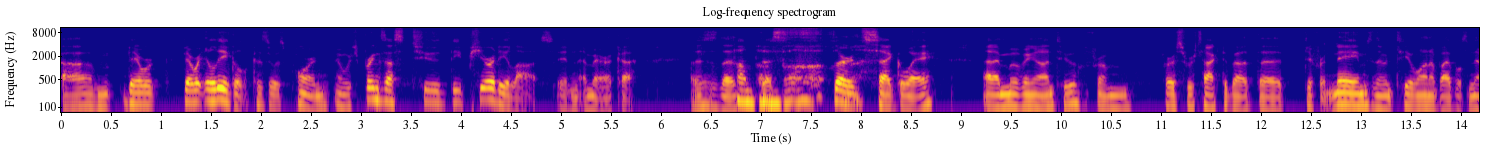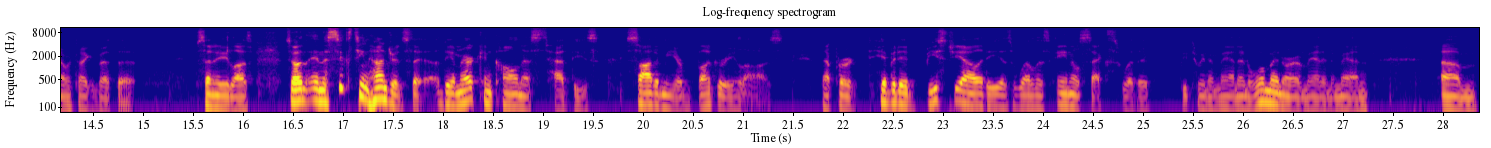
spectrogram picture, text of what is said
Um, they were they were illegal because it was porn, and which brings us to the purity laws in America. This is the, Bum, bum, the bum. third segue that I'm moving on to. From first, we talked about the different names, and then Tijuana Bibles. And now we're talking about the obscenity laws. So in the 1600s, the, the American colonists had these sodomy or buggery laws that prohibited bestiality as well as anal sex, whether between a man and a woman or a man and a man. Um,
